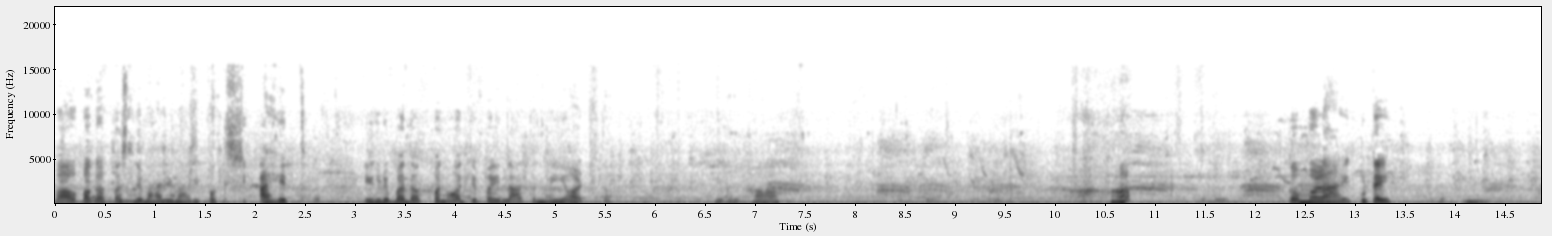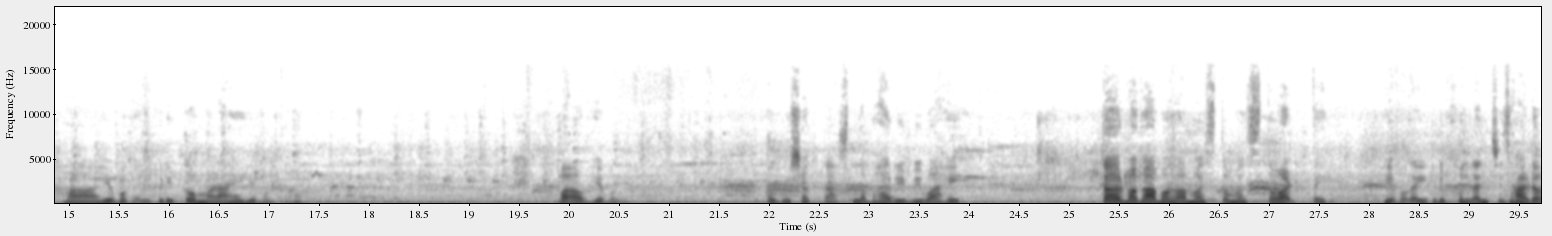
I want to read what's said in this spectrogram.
वाव बघा कसले भारी भारी पक्षी आहेत. इकडे बदक पण होते पहिला आता नाही वाटतं. हा कमळ आहे कुठे? हा हे बघा इकडे कमळ आहे हे बघा. वाव हे बघा. बघू शकता असला भारी व्ह्यू आहे. तर बघा बघा मस्त मस्त वाटतंय. हे बघा इकडे फुलांची झाडं.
